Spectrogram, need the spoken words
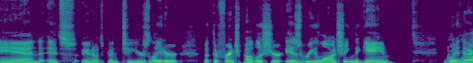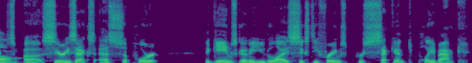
and it's you know it's been two years later, but the French publisher is relaunching the game Oh, with wow. X, uh, Series XS support. The game's going to utilize 60 frames per second playback.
